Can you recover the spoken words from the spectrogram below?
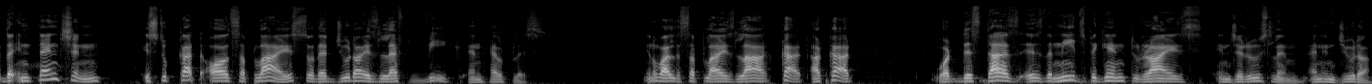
The intention is to cut all supplies so that Judah is left weak and helpless you know, while the supplies la- cut, are cut, what this does is the needs begin to rise in Jerusalem and in Judah.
